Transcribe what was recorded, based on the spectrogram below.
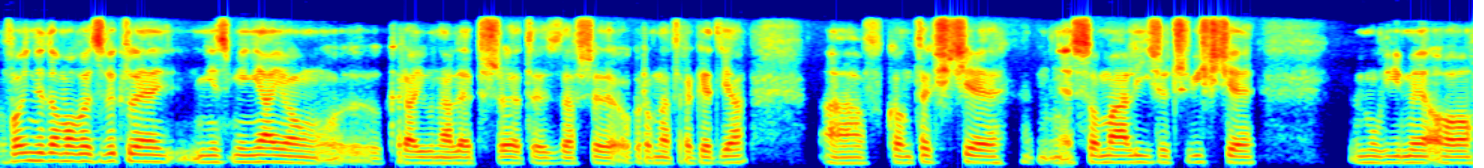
Wojny domowe zwykle nie zmieniają e, kraju na lepsze, to jest zawsze ogromna tragedia, a w kontekście Somalii rzeczywiście mówimy o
